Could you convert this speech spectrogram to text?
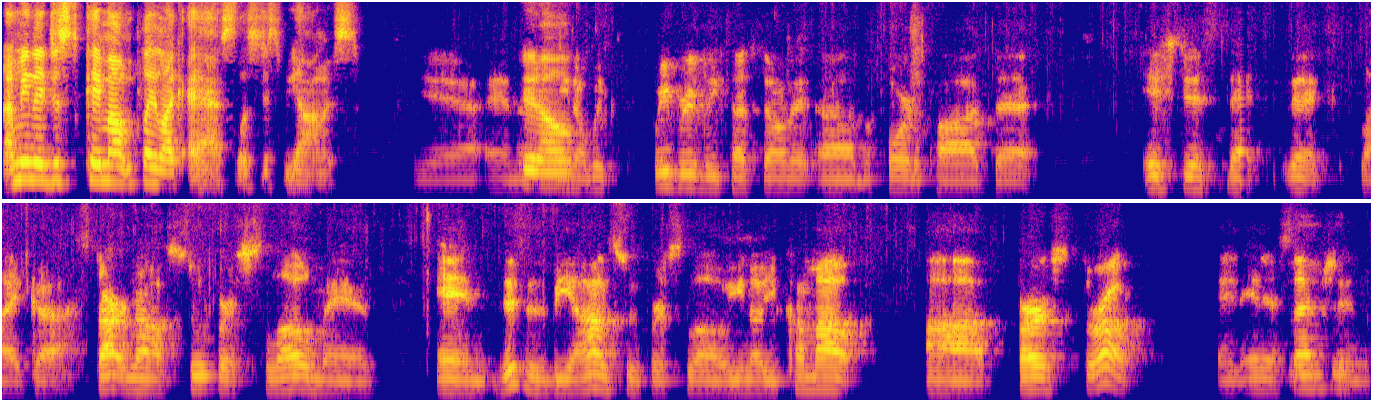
I mean, they just came out and played like ass. Let's just be honest. Yeah, and uh, You you know. know, we we briefly touched on it uh, before the pod that it's just that that like uh, starting off super slow, man, and this is beyond super slow. You know, you come out uh, first throw and interception,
